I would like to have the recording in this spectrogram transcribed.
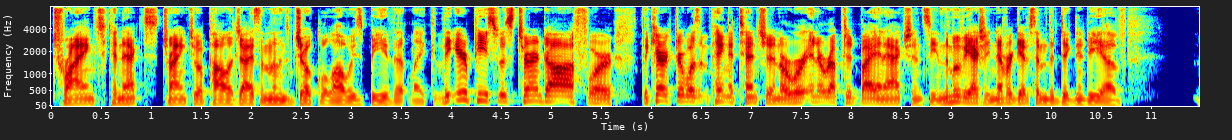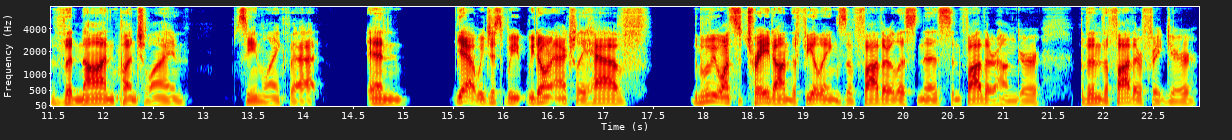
trying to connect, trying to apologize. And then the joke will always be that, like, the earpiece was turned off, or the character wasn't paying attention, or we're interrupted by an action scene. The movie actually never gives him the dignity of the non punchline scene like that. And yeah, we just, we, we don't actually have the movie wants to trade on the feelings of fatherlessness and father hunger, but then the father figure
